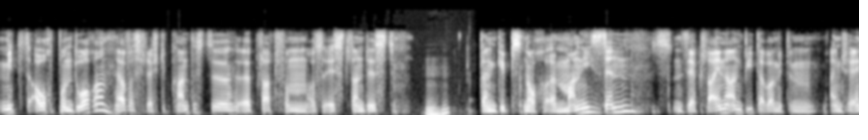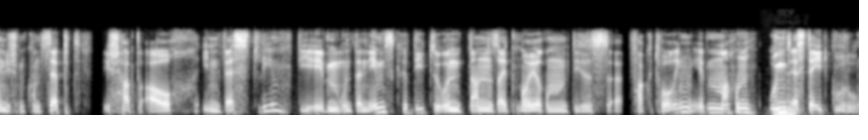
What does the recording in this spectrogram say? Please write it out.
mit auch Bondora, ja, was vielleicht die bekannteste äh, Plattform aus Estland ist. Mhm. Dann gibt's noch äh, Moneyzen, ist ein sehr kleiner Anbieter, aber mit einem eigentlich ähnlichen Konzept. Ich habe auch Investly, die eben Unternehmenskredite und dann seit neuerem dieses äh, Factoring eben machen. Und mhm. Estate Guru,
